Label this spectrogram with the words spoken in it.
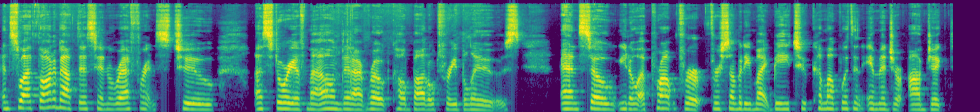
And so I thought about this in reference to a story of my own that I wrote called Bottle Tree Blues. And so, you know, a prompt for for somebody might be to come up with an image or object,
